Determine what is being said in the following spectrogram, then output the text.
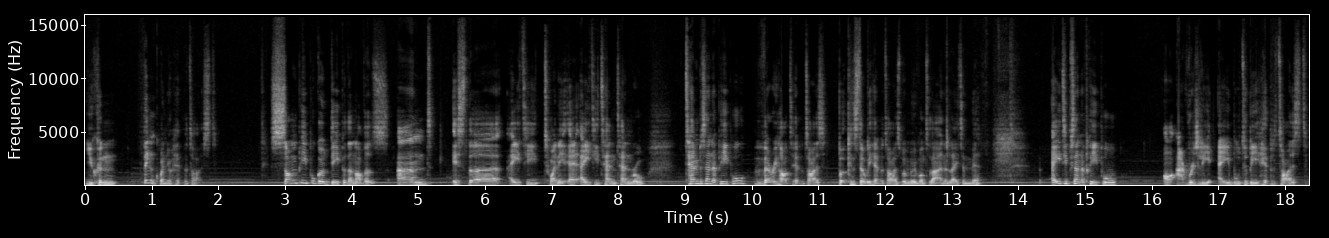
You can think when you're hypnotized. Some people go deeper than others, and it's the 80 20 eh, 80 10 10 rule. 10% of people very hard to hypnotize, but can still be hypnotized. We'll move on to that in a later myth. 80% of people are averagely able to be hypnotized.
